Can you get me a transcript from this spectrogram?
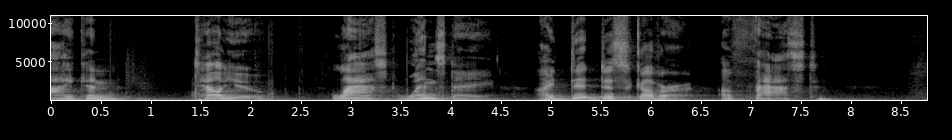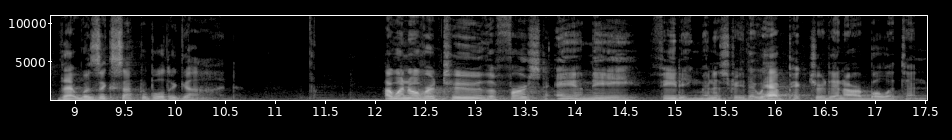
I can tell you, last Wednesday, I did discover a fast that was acceptable to God. I went over to the first AME feeding ministry that we have pictured in our bulletin.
